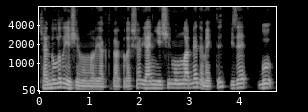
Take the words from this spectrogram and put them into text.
Candle'da da yeşil mumları yaktık arkadaşlar. Yani yeşil mumlar ne demekti? Bize bu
